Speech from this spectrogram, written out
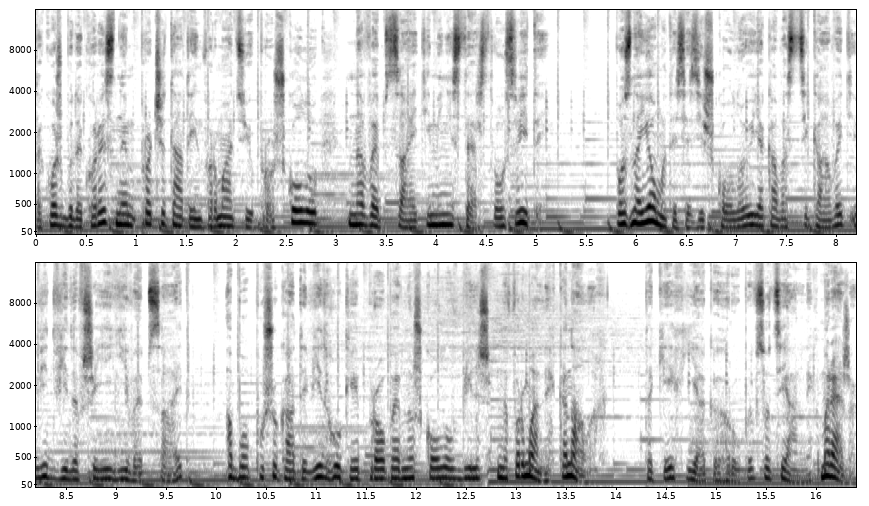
Також буде корисним прочитати інформацію про школу на веб-сайті Міністерства освіти, познайомитися зі школою, яка вас цікавить, відвідавши її веб-сайт, або пошукати відгуки про певну школу в більш неформальних каналах, таких як групи в соціальних мережах.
